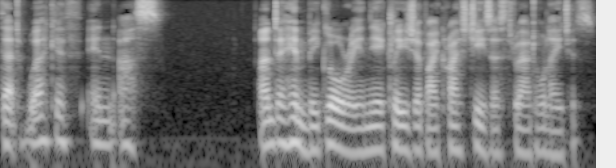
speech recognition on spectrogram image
that worketh in us. Unto him be glory in the ecclesia by Christ Jesus throughout all ages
